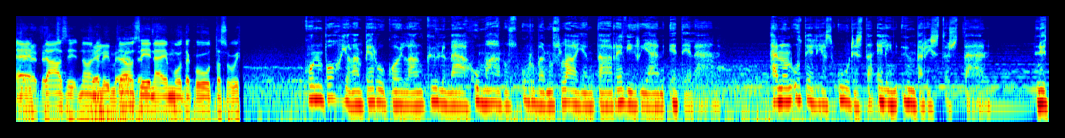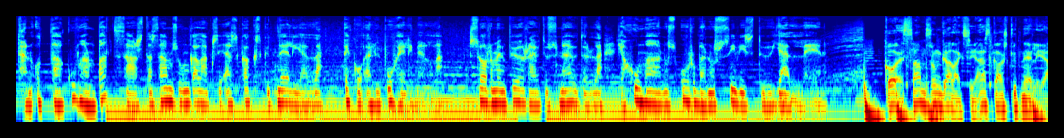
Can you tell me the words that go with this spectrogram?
peli ei, tää on, si- no Peli niin, se on siinä, ei muuta kuin uutta suihkua. Kun Pohjolan perukoillaan kylmää, humanus urbanus laajentaa reviriään etelään. Hän on utelias uudesta elinympäristöstään. Nyt hän ottaa kuvan patsaasta Samsung Galaxy S24 tekoälypuhelimella. Sormen pyöräytys näytöllä ja humanus urbanus sivistyy jälleen. Koe Samsung Galaxy S24.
